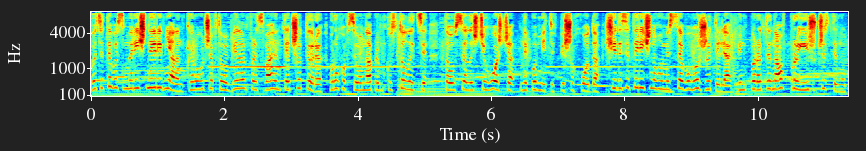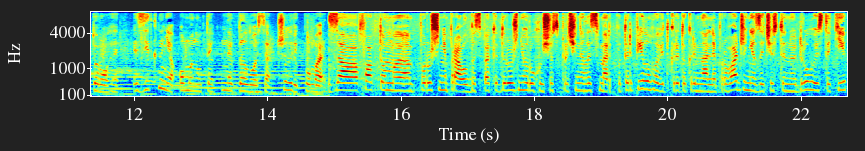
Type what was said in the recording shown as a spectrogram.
28-річний рівнянин, керуючи автомобілем Volkswagen Т4, рухався у напрямку столиці та у селищі Гоща не помітив пішохода. 60-річного місцевого жителя він перетинав проїжджу частину дороги. Зіткнення оминути не вдалося. Чоловік помер. За фактом е, порушення правил безпеки дорожнього руху, що спричинили смерть потерпілого, відкрито кримінальне провадження за частиною 2 статті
